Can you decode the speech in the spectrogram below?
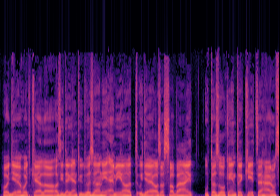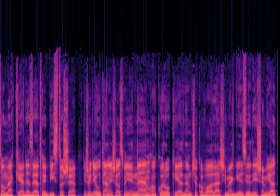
hogy eh, hogy kell a- az idegent üdvözölni, emiatt ugye az a szabály, utazóként, hogy kétszer-háromszor megkérdezed, hogy biztos-e. És hogyha utána is azt mondja, hogy nem, akkor oké, ez nem csak a vallási meggyőződése miatt.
